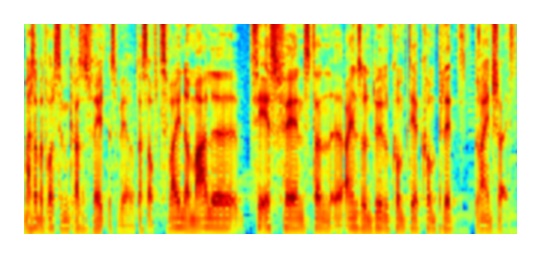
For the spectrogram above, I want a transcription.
Was aber trotzdem ein krasses Verhältnis wäre, dass auf zwei normale CS-Fans dann äh, ein so ein Dödel kommt, der komplett reinscheißt.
